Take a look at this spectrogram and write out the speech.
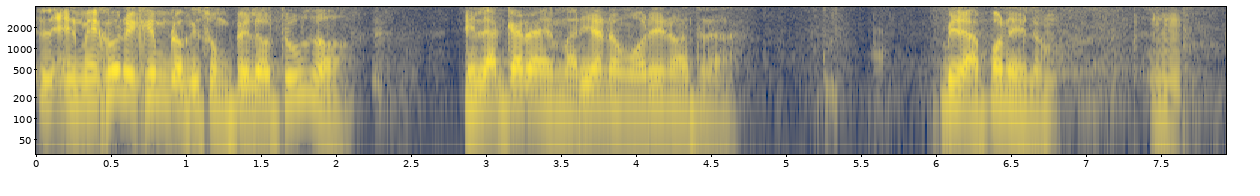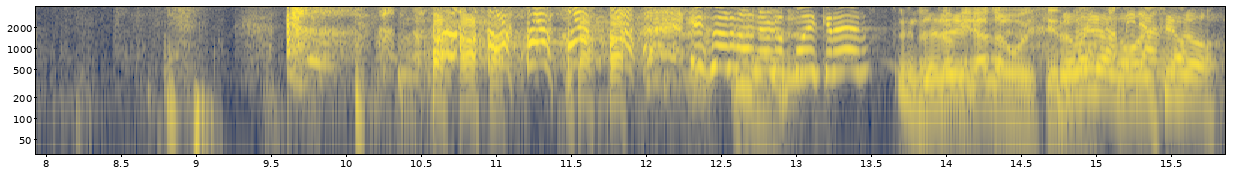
el mejor ejemplo que es un pelotudo es la cara de Mariano Moreno atrás. Mira, ponelo. Mm. Es verdad, no lo puede creer. Lo está mirando como diciendo- Lo mira como diciendo.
